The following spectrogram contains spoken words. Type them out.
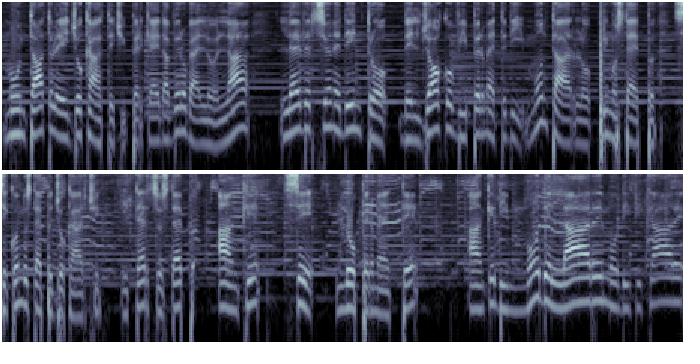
montatelo e giocateci perché è davvero bello. La, la versione dentro del gioco vi permette di montarlo, primo step, secondo step giocarci e terzo step anche se lo permette anche di modellare, modificare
